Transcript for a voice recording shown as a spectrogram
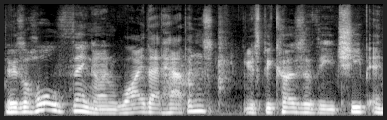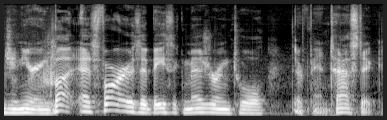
There's a whole thing on why that happens. It's because of the cheap engineering. But as far as a basic measuring tool, they're fantastic.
